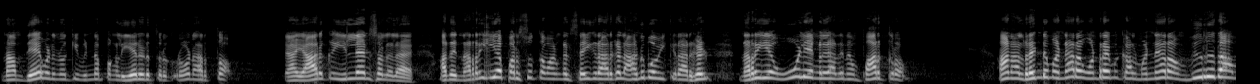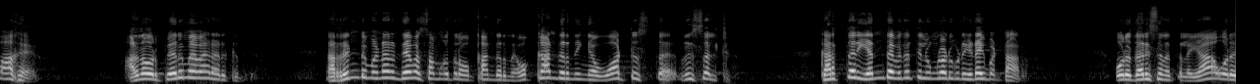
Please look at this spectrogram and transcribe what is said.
நாம் தேவனை நோக்கி விண்ணப்பங்களை ஏறெடுத்திருக்கிறோன்னு அர்த்தம். நான் யாருக்கும் இல்லைன்னு சொல்லலை. அதை நிறைய பரிசுத்தவான்கள் செய்கிறார்கள் அனுபவிக்கிறார்கள். நிறைய ஊழியங்களை அதை நாம் பார்க்கிறோம். ஆனால் ரெண்டு மணி நேரம் ஒன்றரை முக்கால் மணி நேரம் விருதாவாக. அதில் ஒரு பெருமை வேற இருக்குது. நான் ரெண்டு மணி நேரம் தேவ சமூகத்தில் உட்காந்துருந்தேன் உட்காந்துருந்தீங்க வாட் இஸ் த ரிசல்ட் கர்த்தர் எந்த விதத்தில் உங்களோடு கூட இடைப்பட்டார்? ஒரு தரிசனத்திலையா ஒரு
